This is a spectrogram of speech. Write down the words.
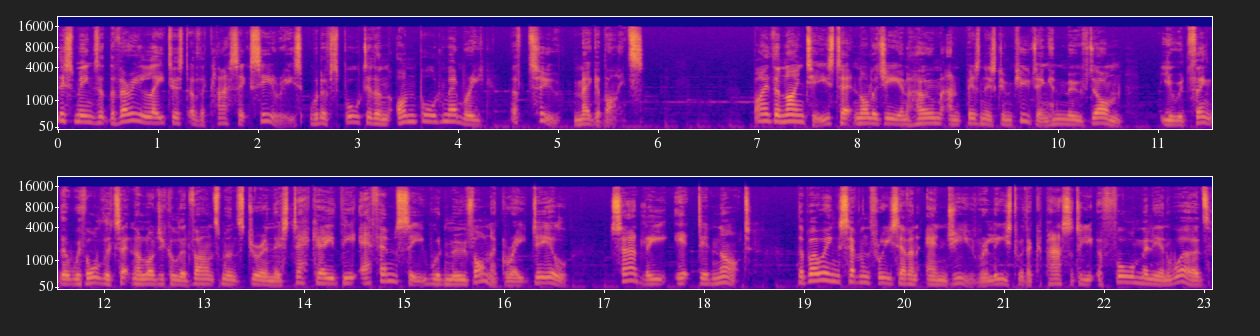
This means that the very latest of the classic series would have sported an onboard memory of 2 megabytes. By the 90s, technology in home and business computing had moved on. You would think that with all the technological advancements during this decade, the FMC would move on a great deal. Sadly, it did not. The Boeing 737NG released with a capacity of 4 million words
